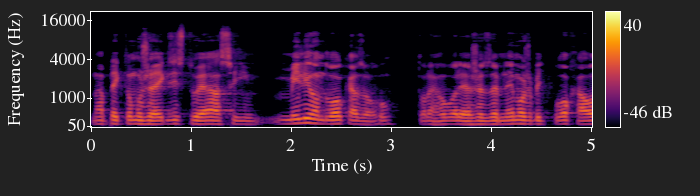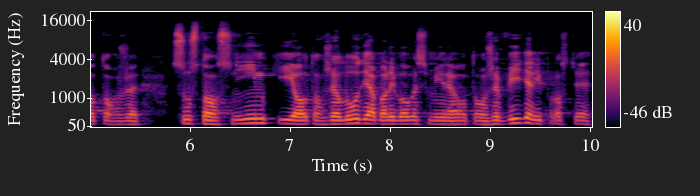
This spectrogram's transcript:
napriek tomu, že existuje asi milión dôkazov, ktoré hovoria, že Zem nemôže byť plocha od toho, že sú z toho snímky, od toho, že ľudia boli vo vesmíre, od toho, že videli proste,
